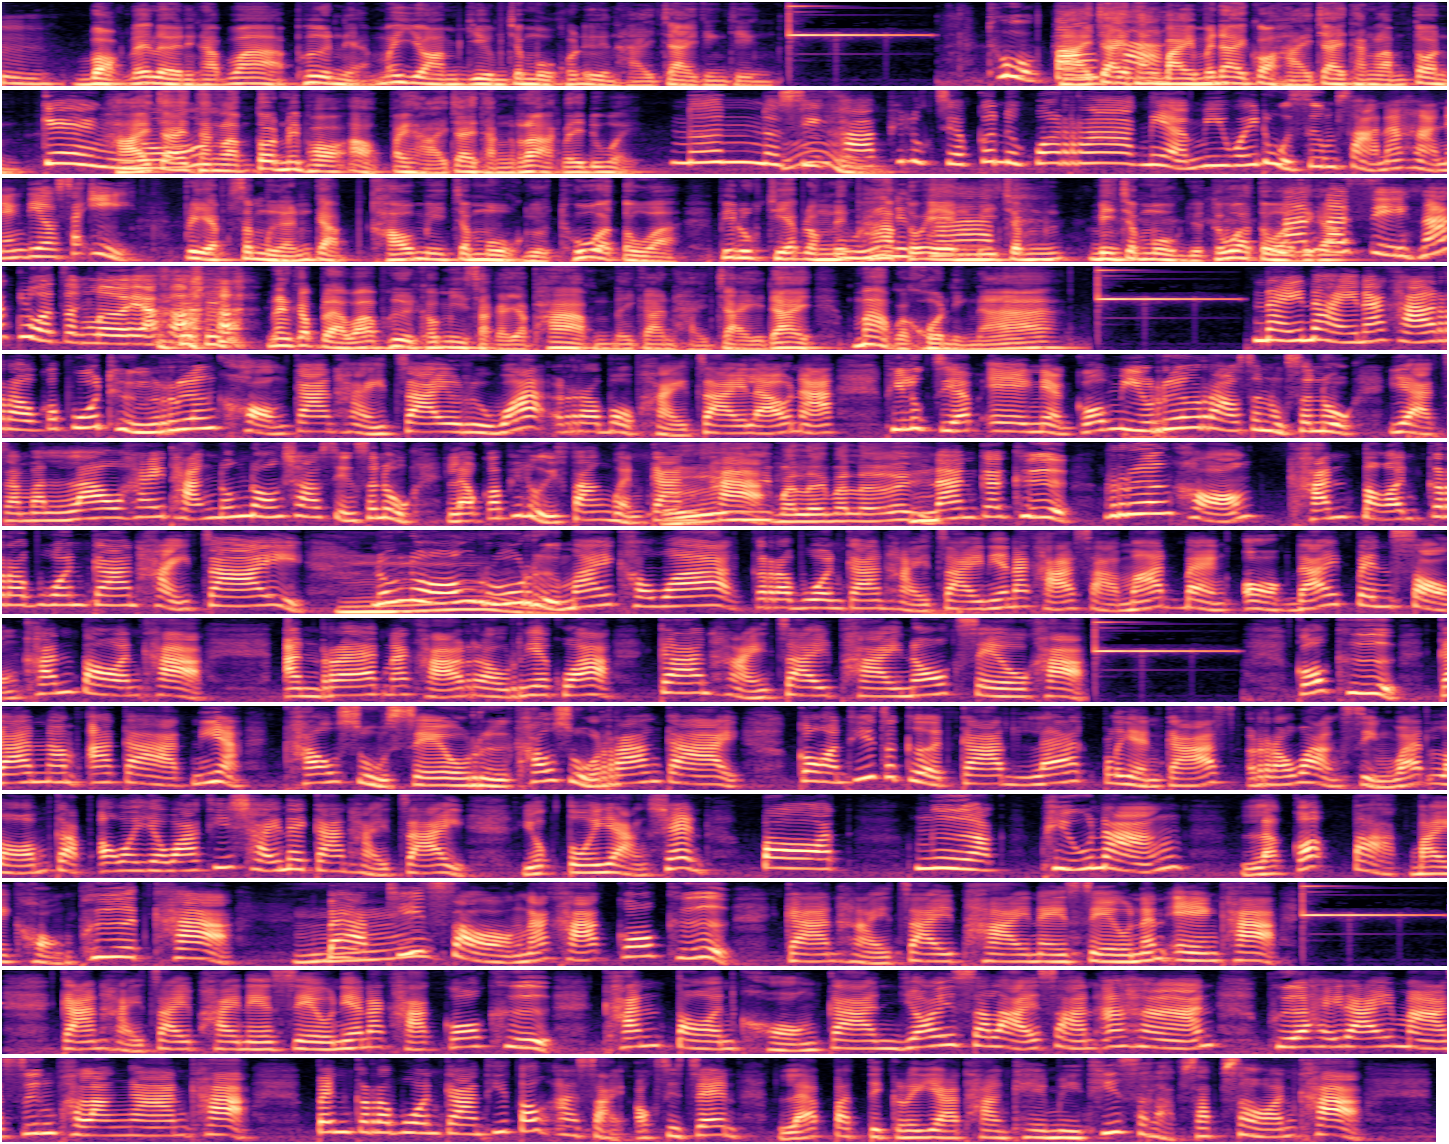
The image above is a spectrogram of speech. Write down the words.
บอกได้เลยนะครับว่าพืชเนี่ยไม่ยอมยืมจมูกคนอื่นหายใจจริง ถูกๆต้องหายใจทางค่ะใบไม่ได้ก็หายใจทางลำต้น เก่งเนอะหายใจทางลำต้นไม่พออ้าวไปหายใจทางรากได้ด้วย นั่นนะสิอืมคะพี่ลูกเจี๊ยบก็นึกว่ารากเนี่ยมีไว้ดูดซึมสารอาหารอย่างเดียวซะอีก เปรียบเสมือนกับเขามีจมูกอยู่ทั่วตัว พี่ลูกเจี๊ยบลองนึกอุ๊ยภาพนึกตัวเองภาพมีจมมีจมูกอยู่ทั่วตัวนั่สินครับนะสิน่ากลัวจังเลยอะค่ะนั่นก็แปลว่าพืชเขามีศักยภาพในการหายใจได้มากกว่าคนอีกนะ ไหนๆนะคะ เราก็พูดถึงเรื่องของการหายใจหรือว่าระบบหายใจแล้วนะ พี่ลูกเจี๊ยบเองเนี่ยก็มีเรื่องราวสนุกๆอยากจะมาเล่าให้ทั้งน้องๆชาวเสียงสนุก แล้วก็พี่หลุยฟังเหมือนกันเอ้ค่ะยมาเลยมาเลย นั่นก็คือเรื่องของขั้นตอนกระบวนการหายใจอืมน้องๆรู้หรือไม่คะว่ากระบวนการหายใจเนี่ยนะคะ สามารถแบ่งออกได้เป็น 2 ขั้นตอนค่ะ อันแรกนะคะเราเรียกว่าการหายใจภายนอกเซลล์ค่ะ ก็คือการนำอากาศเนี่ยเข้าสู่เซลล์หรือเข้าสู่ร่างกาย ก่อนที่จะเกิดการแลกเปลี่ยนก๊าซระหว่างสิ่งแวดล้อมกับอวัยวะที่ใช้ในการหายใจ ยกตัวอย่างเช่น ปอด เหงือก ผิวหนัง แล้วก็ปากใบของพืชค่ะอืมแบบที่สองนะคะก็คือ การหายใจภายในเซลล์นั่นเองค่ะ การหายใจภายในเซลล์เนี่ยนะคะก็คือขั้นตอนของการย่อยสลายสารอาหาร เพื่อให้ได้มาซึ่งพลังงานค่ะ เป็นกระบวนการที่ต้องอาศัยออกซิเจน และปฏิกิริยาทางเคมีที่สลับซับซ้อนค่ะ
